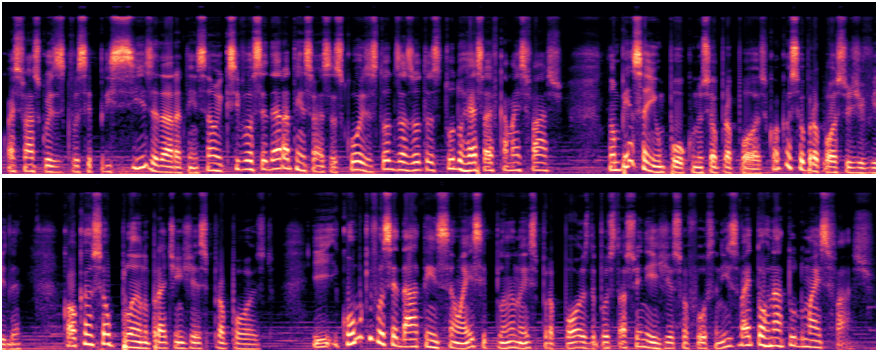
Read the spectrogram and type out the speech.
quais são as coisas que você precisa dar atenção e que se você der atenção a essas coisas, todas as outras, tudo o resto vai ficar mais fácil. Então, pensa aí um pouco no seu propósito. Qual é o seu propósito de vida? Qual é o seu plano para atingir esse propósito? E como que você dá atenção a esse plano, a esse propósito, depositar sua energia, sua força nisso, vai tornar tudo mais fácil.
